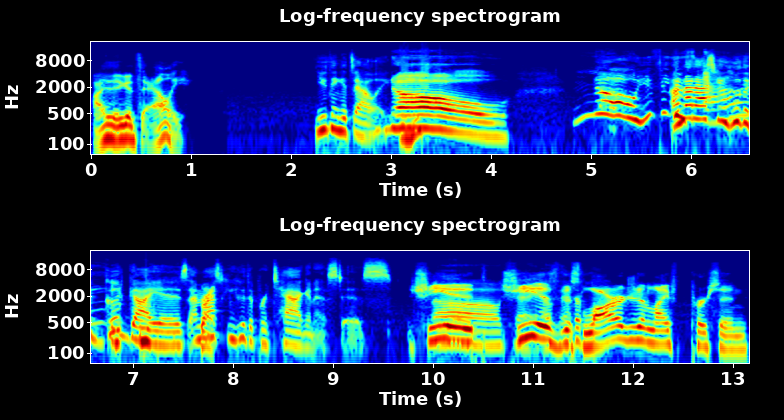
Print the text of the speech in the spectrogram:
I think it's Ali. You think it's Ali? No, no, you think I'm it's not asking who the good guy is. I'm Right. asking who the protagonist is. She Oh, is okay, she is okay. this larger than life person.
